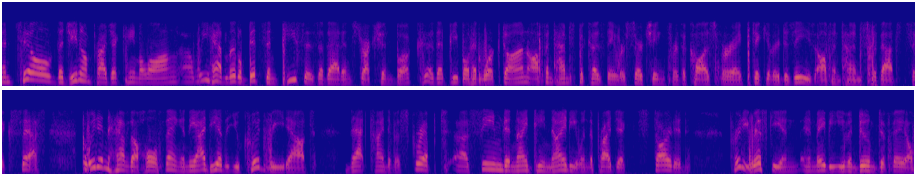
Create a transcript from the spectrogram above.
until the Genome Project came along, uh, we had little bits and pieces of that instruction book uh, that people had worked on, oftentimes because they were searching for the cause for a particular disease, oftentimes without success. But we didn't have the whole thing. And the idea that you could read out that kind of a script uh, seemed in 1990 when the project started pretty risky and, and maybe even doomed to fail.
